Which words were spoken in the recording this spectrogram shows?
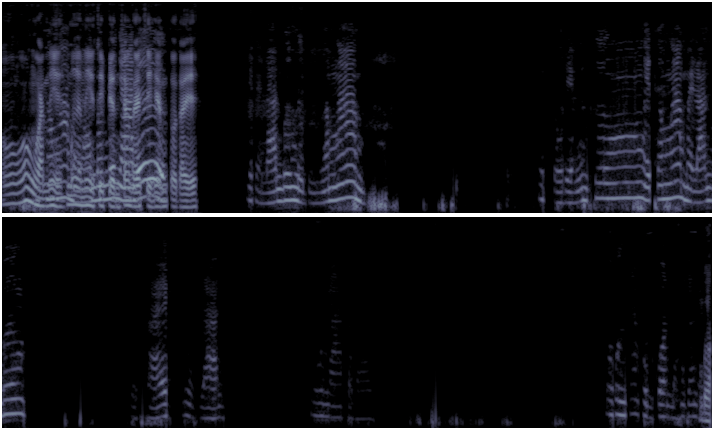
โอ้งวดนี้งามๆมื้อนี้หลานสิเป็นเบิ่งจังไดยาเด้อ สิเห็นตัวใด เฮ็ดให้หลานเบิ่งเลยดีงาม ๆเฮ็ดตัวแดงครึ่งๆเฮ็ดงามๆให้หลานเบิ่งขายลูกหลานปู่ย่าก็ได้บ่เบิ่งทางคนก่อนบ่คือจังได๋บ่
